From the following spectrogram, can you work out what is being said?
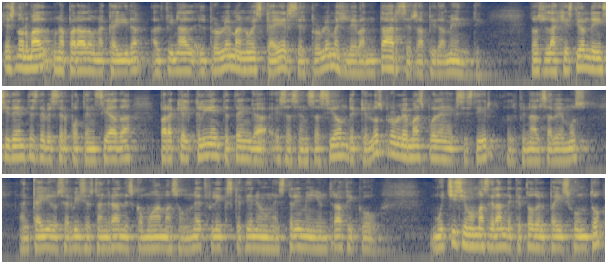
es normal una parada, una caída. Al final el problema no es caerse, el problema es levantarse rápidamente. Entonces la gestión de incidentes debe ser potenciada para que el cliente tenga esa sensación de que los problemas pueden existir. Al final sabemos, han caído servicios tan grandes como Amazon, Netflix, que tienen un streaming y un tráfico muchísimo más grande que todo el país junto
